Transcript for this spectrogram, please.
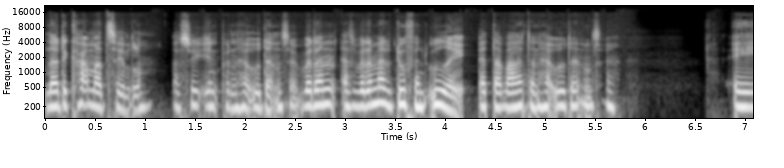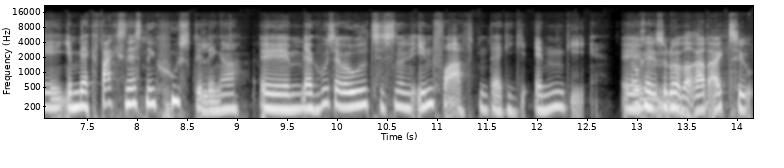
Når det kommer til at søge ind på den her uddannelse, hvordan, altså, hvordan var det, du fandt ud af, at der var den her uddannelse? Øh, jamen, jeg kan faktisk næsten ikke huske det længere. Øh, jeg kan huske, at jeg var ude til sådan en infoaften, da jeg gik i 2G. Okay, Øhm, så du har været ret aktiv.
